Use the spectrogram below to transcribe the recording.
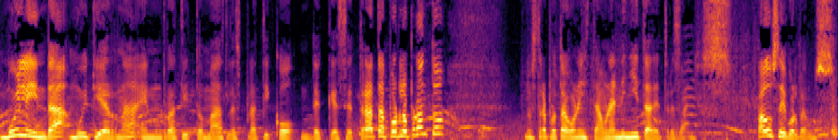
muy linda, muy tierna. En un ratito más les platico de qué se trata. Por lo pronto, nuestra protagonista, una niñita de tres años. Pausa y volvemos.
